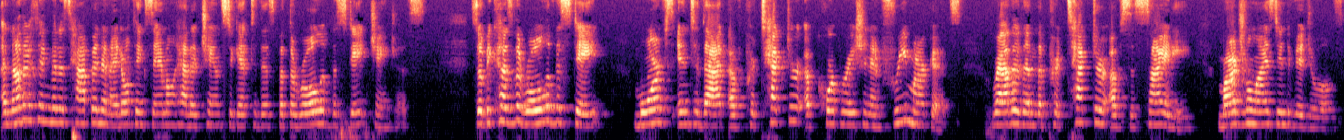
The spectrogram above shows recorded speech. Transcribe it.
another thing that has happened, and I don't think Samuel had a chance to get to this, but the role of the state changes. So, because the role of the state morphs into that of protector of corporation and free markets, rather than the protector of society, marginalized individuals,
